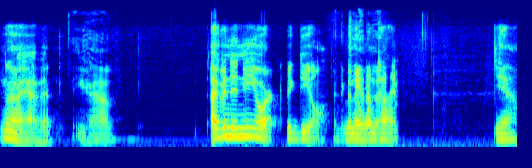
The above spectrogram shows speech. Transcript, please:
No, I haven't. Yeah, you have. I've been to New York. Big deal. Been Been there one time. Yeah.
